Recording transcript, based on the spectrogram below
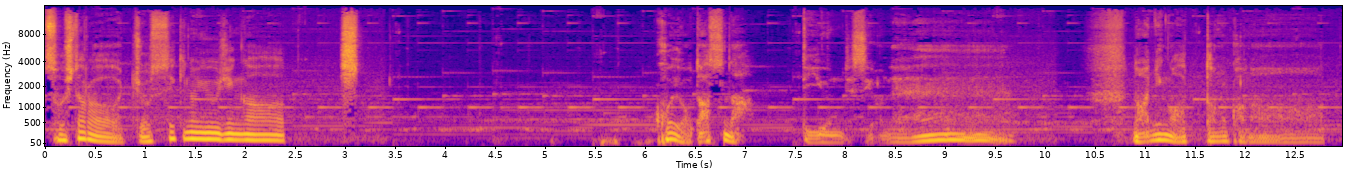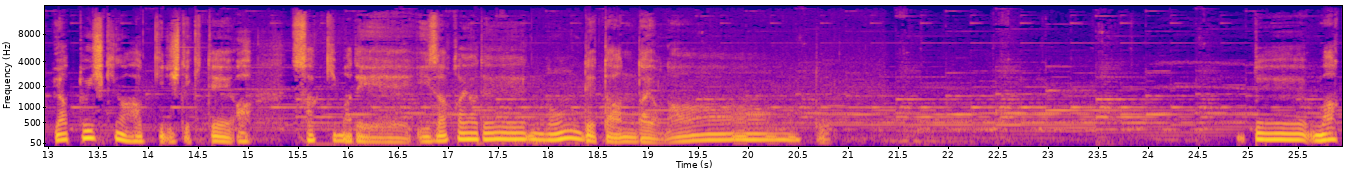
そしたら、助手席の友人が、し声を出すなって言うんですよね。何があったのかなやっと意識がはっきりしてきて、あ、さっきまで居酒屋で飲んでたんだよなと。で、真っ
